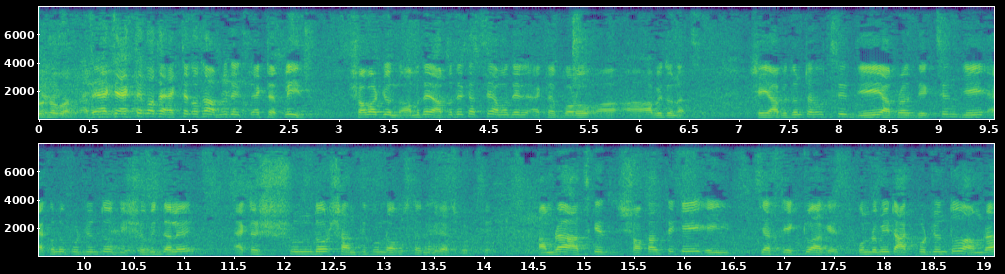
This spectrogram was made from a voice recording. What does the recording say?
ধন্যবাদ। আচ্ছা একটা একটা কথা একটা কথা আপনাদের একটা প্লিজ সবার জন্য। আমাদের আপনাদের কাছে আমাদের একটা বড় আবেদন আছে। সেই আবেদনটা হচ্ছে যে আপনারা দেখছেন যে এখনও পর্যন্ত বিশ্ববিদ্যালয়ে একটা সুন্দর শান্তিপূর্ণ অবস্থান বিরাজ করছে। আমরা আজকে সকাল থেকে এই জাস্ট একটু আগে পনেরো মিনিট আগ পর্যন্ত আমরা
